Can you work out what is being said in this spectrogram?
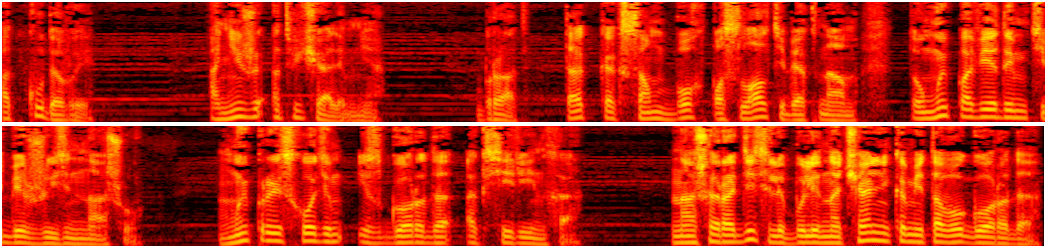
Откуда вы?» Они же отвечали мне, «Брат, так как сам Бог послал тебя к нам, то мы поведаем тебе жизнь нашу. Мы происходим из города Аксиринха. Наши родители были начальниками того города.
